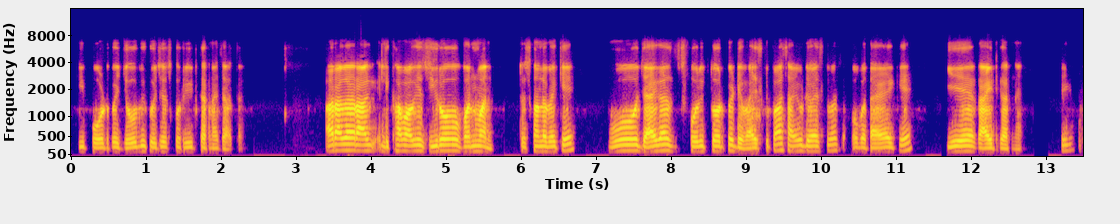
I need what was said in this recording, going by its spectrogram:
की पोर्ट पे जो भी कुछ है, उसको रीड करना चाहता है। और अगर आगे, लिखा हुआ ज़ीरो वन वन तो इसका मतलब है कि वो जाएगा फौरी तौर पे डिवाइस के पास आयो डिवाइस के पास वो बताएगा कि ये राइट करना है। ठीक है?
